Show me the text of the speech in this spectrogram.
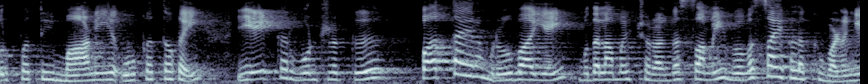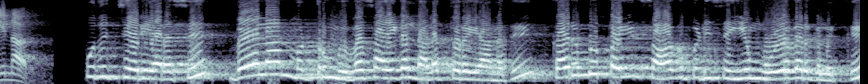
உற்பத்தி மானிய ஊக்கத்தொகை ஏக்கர் ஒன்றுக்கு பத்தாயிரம் ரூபாயை முதலமைச்சர் ரங்கசாமி விவசாயிகளுக்கு வழங்கினார். புதுச்சேரி அரசு வேளாண் மற்றும் விவசாயிகள் நலத்துறையானது கரும்பு பயிர் சாகுபடி செய்யும் உழவர்களுக்கு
